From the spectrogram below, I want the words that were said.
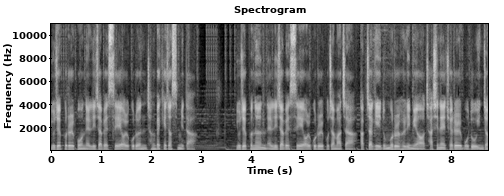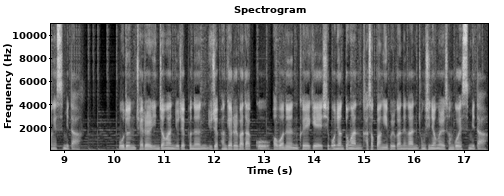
요제프를 본 엘리자베스의 얼굴은 창백해졌습니다. 요제프는 엘리자베스의 얼굴을 보자마자 갑자기 눈물을 흘리며 자신의 죄를 모두 인정했습니다. 모든 죄를 인정한 요제프는 유죄 판결을 받았고 법원은 그에게 15년 동안 가석방이 불가능한 종신형을 선고했습니다.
